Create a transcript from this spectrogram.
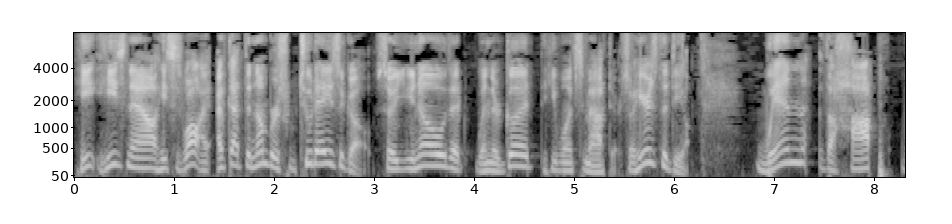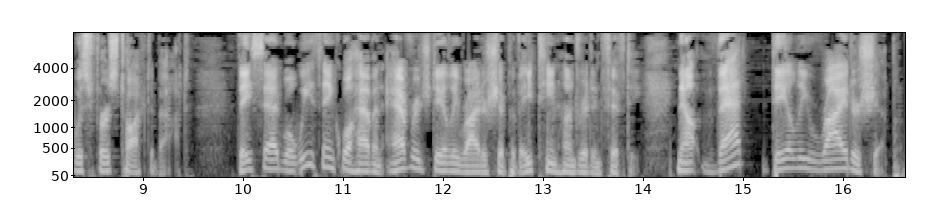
he, he's now, he says, well, I, I've got the numbers from two days ago. So you know that when they're good, he wants them out there. So here's the deal. When the hop was first talked about, they said, well, we think we'll have an average daily ridership of 1,850. Now, that daily ridership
